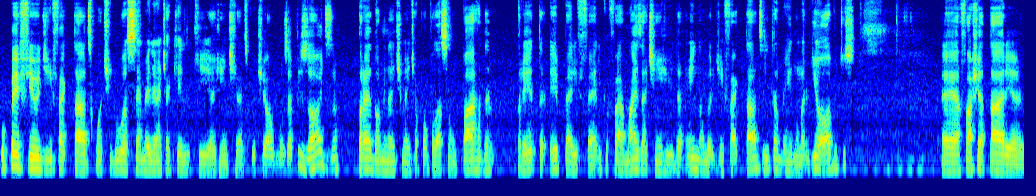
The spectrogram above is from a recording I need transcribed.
O perfil de infectados continua semelhante àquele que a gente já discutiu em alguns episódios, né? predominantemente a população parda, preta e periférica foi a mais atingida em número de infectados e também em número de óbitos. É, a faixa etária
